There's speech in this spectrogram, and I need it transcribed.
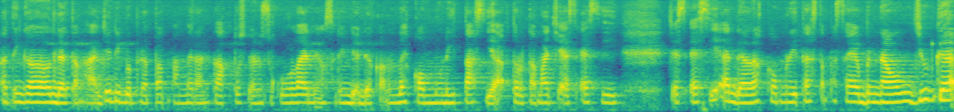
uh, tinggal datang aja di beberapa pameran kaktus dan sukulen yang sering diadakan oleh komunitas ya terutama CSSI CSSI adalah komunitas tempat saya bernaung juga.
